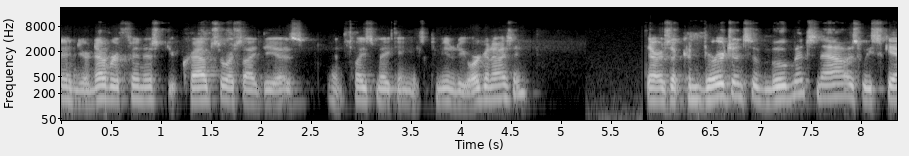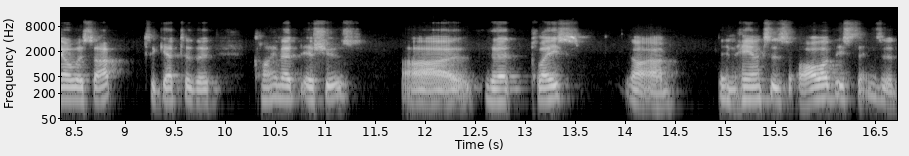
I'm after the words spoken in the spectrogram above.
And you're never finished. You crowdsource ideas, and placemaking is community organizing. There's a convergence of movements now as we scale this up to get to the climate issues uh, that place uh, enhances all of these things. It,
